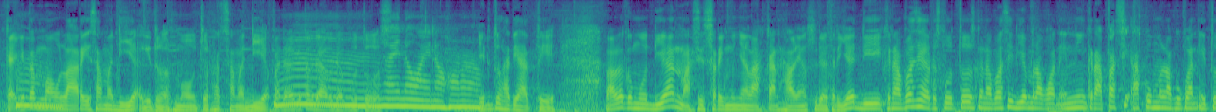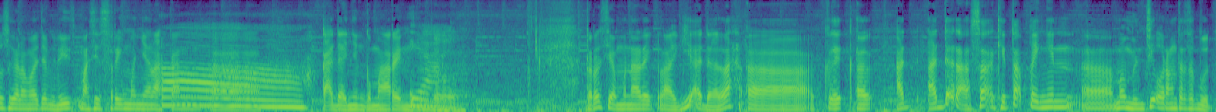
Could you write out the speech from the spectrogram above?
Kayak kita Hmm. mau lari sama dia gitu loh, mau curhat sama dia, padahal kita udah udah putus. Hmm, I know, I know. Hmm. Jadi itu hati-hati. Lalu kemudian masih sering menyalahkan hal yang sudah terjadi. Kenapa sih harus putus? Kenapa sih dia melakukan ini? Kenapa sih aku melakukan itu segala macam? Jadi masih sering menyalahkan Oh. keadaan yang kemarin Iya. gitu. Terus yang menarik lagi adalah eh, ke- eh, ad- ada rasa kita pengen eh, membenci orang tersebut.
